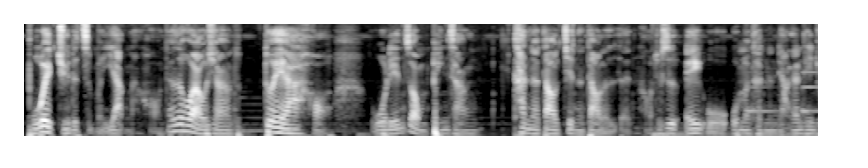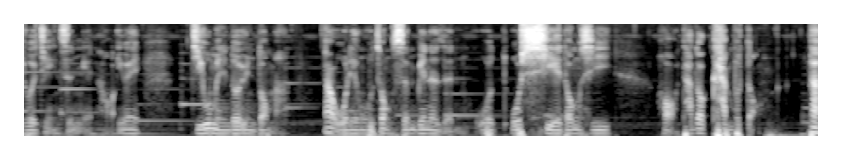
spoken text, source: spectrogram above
不会觉得怎么样了哈，但是后来我想，对啊，哈，我连这种平常看得到、见得到的人，哈，就是哎、我我们可能两三天就会见一次面，哈，因为几乎每天都运动嘛。那我连我这种身边的人，我我写东西。哦，他都看不懂。那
